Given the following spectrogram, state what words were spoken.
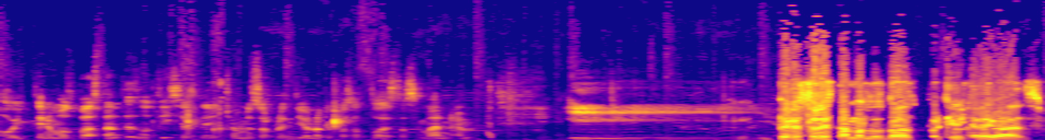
Hoy tenemos bastantes noticias, de hecho me sorprendió lo que pasó toda esta semana. Y... Pero solo estamos los dos, porque el Solo Cadebas.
